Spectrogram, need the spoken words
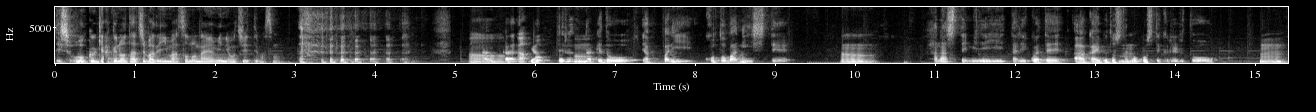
でしょ？僕逆の立場で今その悩みに陥ってますもん。なんかやってるんだけど、やっぱり言葉にして話してみたり、こうやってアーカイブとして残してくれると、うん。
